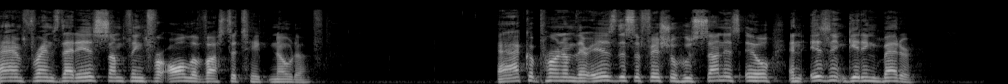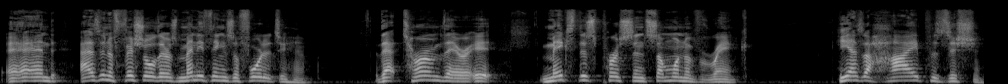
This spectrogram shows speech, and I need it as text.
And friends, that is something for all of us to take note of. At Capernaum, there is this official whose son is ill and isn't getting better. And as an official, there's many things afforded to him. That term there, it makes this person someone of rank. He has a high position.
